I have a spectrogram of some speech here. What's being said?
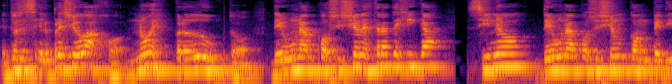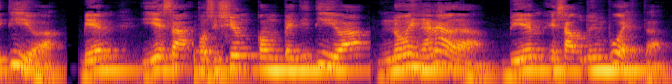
Entonces el precio bajo no es producto de una posición estratégica, sino de una posición competitiva. Bien, y esa posición competitiva no es ganada, bien, es autoimpuesta.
